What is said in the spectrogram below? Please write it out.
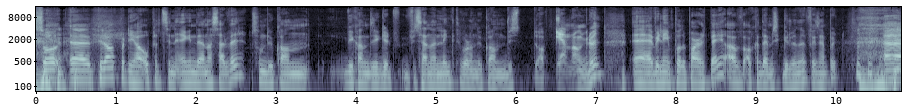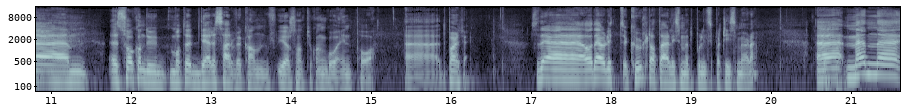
Så uh, Piratpartiet har opprettet sin egen DNS-server, som du kan vi kan sikkert sende en link til hvordan du kan, hvis du av en eller annen grunn eh, vil inn på The Pirate Bay, av akademiske grunner, f.eks. Eh, så kan du, måte, deres server kan gjøre sånn at du kan gå inn på uh, The Pirate Train. Så det, er- og det er jo litt kult at det er liksom et politisk parti som gjør det. Eh, men uh,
